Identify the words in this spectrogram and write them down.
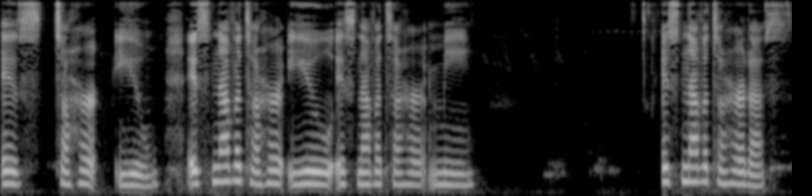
is to hurt you. It's never to hurt you. It's never to hurt me. It's never to hurt us.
